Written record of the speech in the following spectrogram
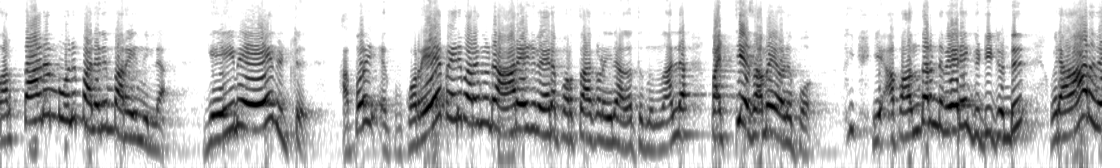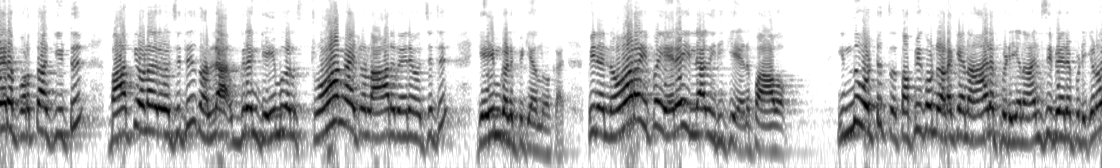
വർത്താനം പോലും പലരും പറയുന്നില്ല. ഗെയിമേ വിട്ട്. അപ്പോൾ കുറേ പേര് പറയുന്നുണ്ട് ആറേഴ് പേരെ പുറത്താക്കണം ഇതിനകത്ത് നിന്ന് നല്ല പറ്റിയ സമയമാണ് ഇപ്പോൾ പന്ത്രണ്ട് പേരെയും കിട്ടിയിട്ടുണ്ട്. ഒരു ആറ് പേരെ പുറത്താക്കിയിട്ട് ബാക്കിയുള്ളവരെ വെച്ചിട്ട് നല്ല ഉഗ്രം ഗെയിമുകൾ സ്ട്രോങ് ആയിട്ടുള്ള ആറ് പേരെ വെച്ചിട്ട് ഗെയിം കളിപ്പിക്കാൻ നോക്കാൻ. പിന്നെ നോറ ഇപ്പൊ ഇരയില്ലാതെ ഇരിക്കുകയാണ് പാവം. ഇന്ന് തൊട്ട് തപ്പിക്കൊണ്ട് നടക്കാൻ ആരെ പിടിക്കണം? ആൻസി പേരെ പിടിക്കണോ?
